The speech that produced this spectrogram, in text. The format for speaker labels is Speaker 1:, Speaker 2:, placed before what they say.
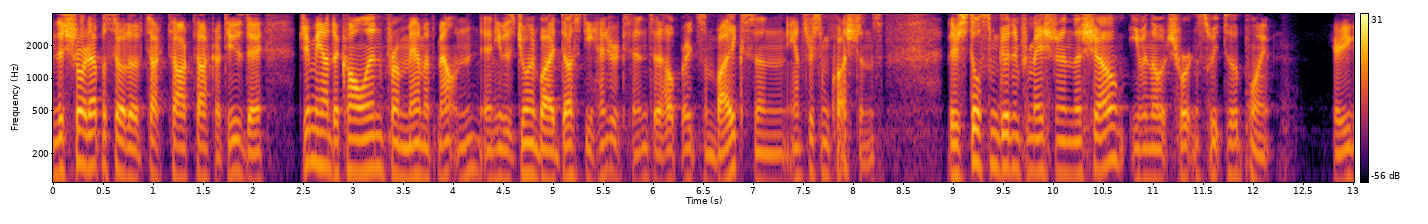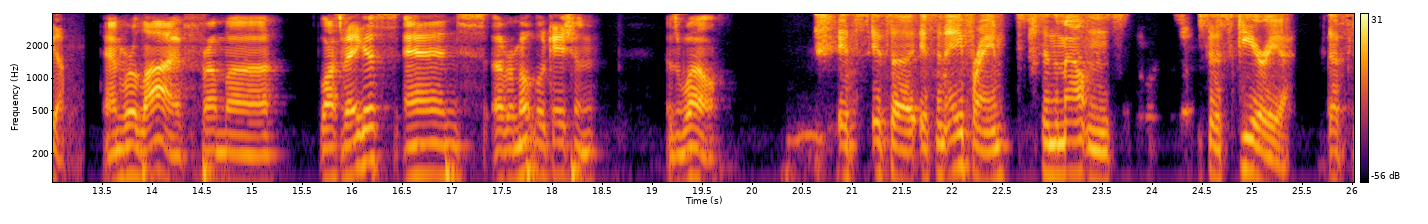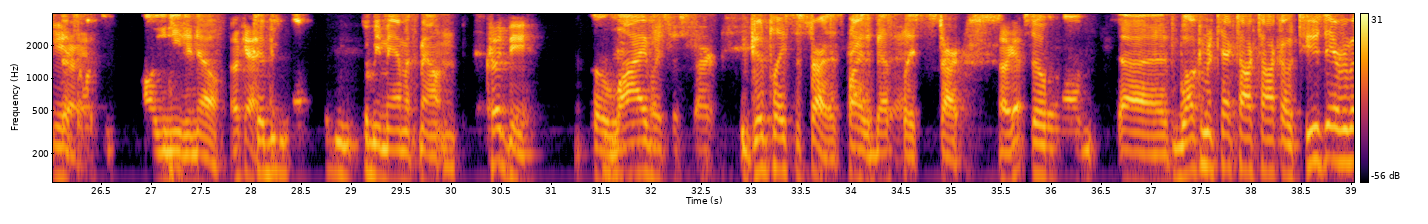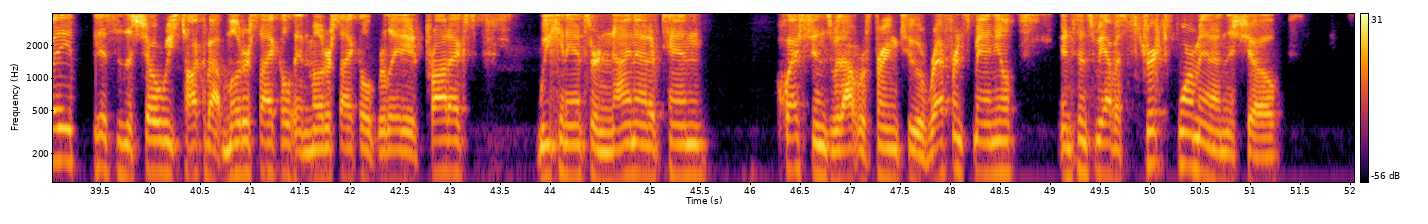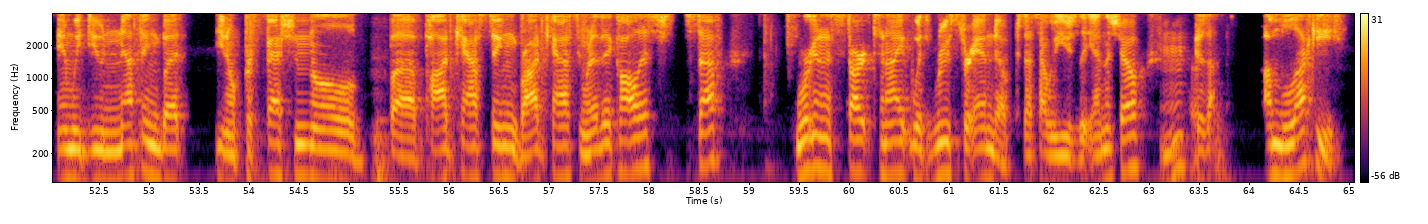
Speaker 1: In this short episode of Tech Talk Taco Tuesday, Jimmy had to call in from Mammoth Mountain, and he was joined by Dusty Hendrickson to help rate some bikes and answer some questions. There's still some good information in this show, even though it's short and sweet to the point. Here you go. And we're live from uh, Las Vegas and a remote location as well.
Speaker 2: It's it's a it's an A-frame. It's in the mountains. It's at a ski area. That's
Speaker 1: Ski
Speaker 2: that's
Speaker 1: area.
Speaker 2: all, all you need to know.
Speaker 1: Okay.
Speaker 2: Could be could be Mammoth Mountain.
Speaker 1: Could be.
Speaker 2: So live,
Speaker 3: place to start.
Speaker 2: good place to start. That's probably the best
Speaker 3: say.
Speaker 2: place to start.
Speaker 1: Okay.
Speaker 2: So, um, uh, welcome to Tech Talk Taco Tuesday, everybody. This is the show where we talk about motorcycle and motorcycle related products. We can answer nine out of 10 questions without referring to a reference manual. And since we have a strict format on this show and we do nothing but, you know, professional uh, podcasting, broadcasting, whatever they call this stuff, we're going to start tonight with Roost or Endo because that's how we usually end the show because I'm lucky,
